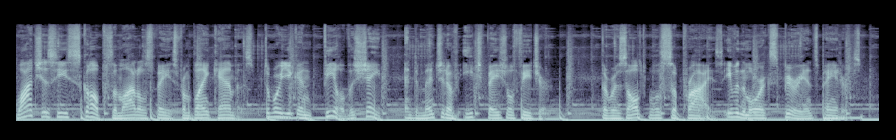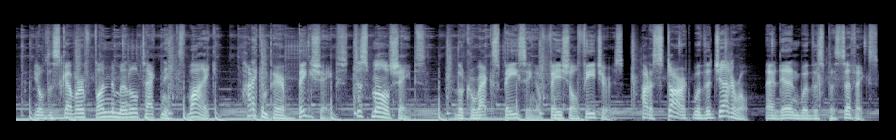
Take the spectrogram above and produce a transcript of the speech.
Watch as he sculpts the model's face from blank canvas to where you can feel the shape and dimension of each facial feature. The result will surprise even the more experienced painters. You'll discover fundamental techniques like how to compare big shapes to small shapes, the correct spacing of facial features, how to start with the general and end with the specifics,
